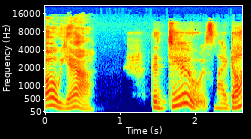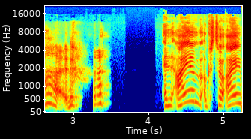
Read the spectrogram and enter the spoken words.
oh yeah. the dues, my God. and I am so I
